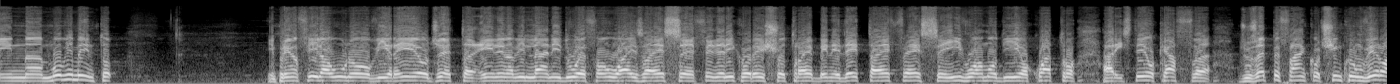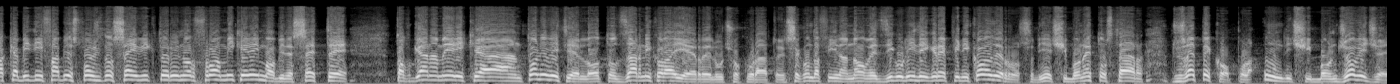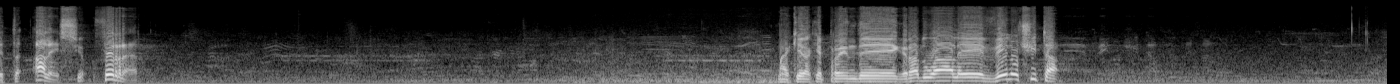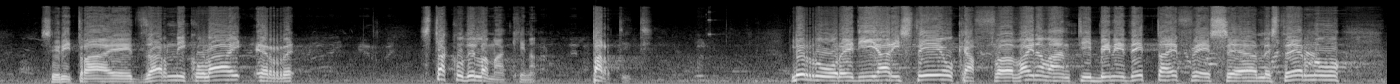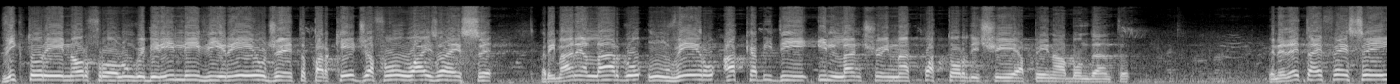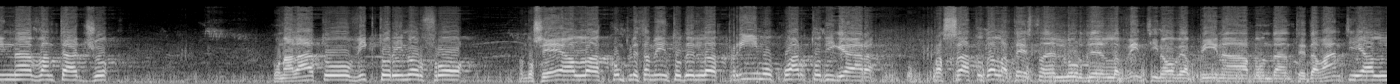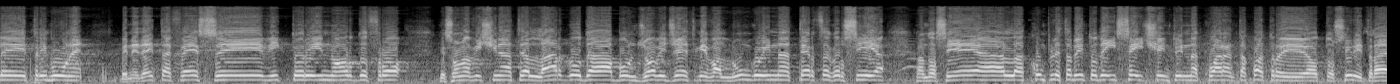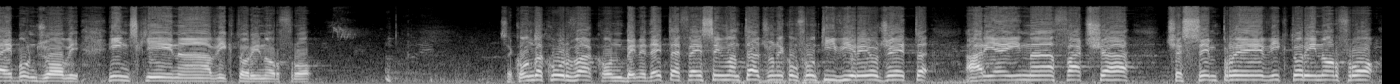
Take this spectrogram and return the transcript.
in movimento. In prima fila 1 Vireo Jet, Elena Villani 2 Fonwise S, Federico Rescio 3 Benedetta FS, Ivo Amodio 4 Aristeo Caff, Giuseppe Franco 5 Un Vero HBD, Fabio Esposito 6 Victory Norfro, Michele Immobile 7 Top Gun America, Antonio Vitiello 8 Zar Nicolai R, Lucio Curato. In seconda fila 9 Ziguli dei Greppi, Nicola Del Rosso 10 Bonetto Star, Giuseppe Coppola 11 Bon Jovi Jet, Alessio Ferrari macchina che prende graduale velocità. Si ritrae Zar Nicolai R. Stacco della macchina. Partiti. L'errore di Aristeo Caff. Va in avanti Benedetta FS all'esterno. Victory Norfro lungo i birilli. Vireo Jet parcheggia Fonwise S rimane al largo un vero HBD, il lancio in 14 è appena abbondante. Benedetta FS in vantaggio, con a lato Victory Norfro quando si è al completamento del primo quarto di gara, passato dalla testa dell'ordine del 29 appena abbondante, davanti alle tribune Benedetta FS, Victory Nordfro che sono avvicinate al largo da Bon Jovi Jet che va lungo in terza corsia quando si è al completamento dei 600 in 44 e 8 si ritrae Bon Jovi in schiena Victory Norfro. Seconda curva con Benedetta FS in vantaggio nei confronti di Vireo Jet, aria in faccia, c'è sempre Victory Norfro,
